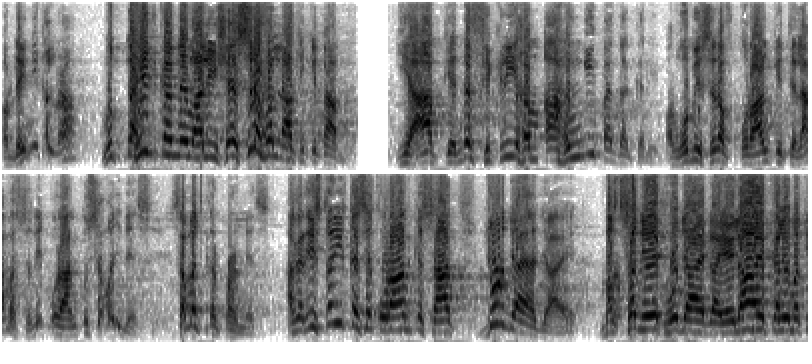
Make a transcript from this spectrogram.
और नहीं निकल रहा। मुतहिद करने वाली शय सिर्फ़ अल्लाह की किताब है। ये आपके अंदर फिक्री हम आहंगी पैदा करें। और वो भी सिर्फ़ कुरान की तिलावत से नहीं, कुरान को समझने से, समझ कर पढ़ने से। अगर इस तरीके से कुरान के साथ जुड़ जाया जाए, मकसद एक हो जाएगा एला कलेमत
